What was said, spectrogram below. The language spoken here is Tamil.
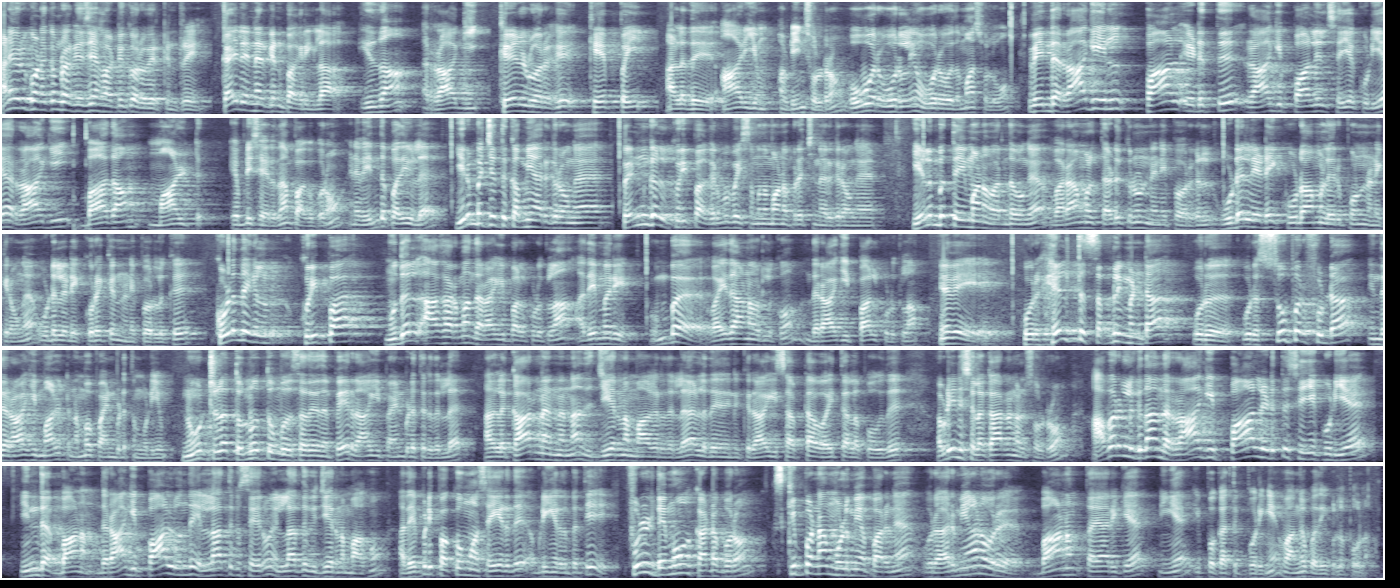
அனைவருக்கும் வணக்கம் டாக்டர் விஜய் ஹாட்டுக்கு வரவேற்கின்றேன். கையில் என்ன இருக்குன்னு பார்க்குறீங்களா இதுதான் ராகி கேழ்வரகு கேப்பை அல்லது ஆரியம் அப்படின்னு சொல்கிறோம் ஒவ்வொரு ஊர்லேயும் ஒவ்வொரு விதமாக சொல்லுவோம். இப்போ இந்த ராகியில் பால் எடுத்து ராகி பாலில் செய்யக்கூடிய ராகி பாதாம் மால்ட் எப்படி செய்கிறது தான் பார்க்க போகிறோம் எனவே இந்த பதிவில் இரும்புச்சத்து கம்மியாக இருக்கிறவங்க பெண்கள் குறிப்பாக கர்ப்பப்பை சம்மந்தமான பிரச்சனை இருக்கிறவங்க எலும்பு தேய்மானம் வந்தவங்க வராமல் தடுக்கணும்னு நினைப்பவர்கள் உடல் எடை கூடாமல் இருப்போம்னு நினைக்கிறவங்க உடல் எடை குறைக்கணும்னு நினைப்பவர்களுக்கு குழந்தைகள் குறிப்பாக முதல் ஆகாரமாக இந்த ராகி பால் கொடுக்கலாம். அதே மாதிரி ரொம்ப வயதானவர்களுக்கும் இந்த ராகி பால் கொடுக்கலாம். எனவே ஒரு ஹெல்த் சப்ளிமெண்ட்டாக ஒரு ஒரு சூப்பர் ஃபுட்டாக இந்த ராகி மால்ட் நம்ம பயன்படுத்த முடியும். நூற்றில் தொண்ணூத்தொம்பது சதவீதம் பேர் ராகி பயன்படுத்துறது இல்லை அதில் காரணம் என்னென்னா அது ஜீரணம் ஆகிறதில்ல அல்லது எனக்கு ராகி சாப்பிட்டா வயிற்றால போகுது அப்படின்னு சில காரணங்கள் சொல்கிறோம் அவர்களுக்கு தான் அந்த ராகி பால் எடுத்து செய்யக்கூடிய இந்த பானம் இந்த ராகி பால் வந்து எல்லாத்துக்கும் செய்கிறோம் எல்லாத்துக்கும் ஜீரணமாகும். அதை எப்படி பக்குவமாக செய்கிறது அப்படிங்கிறத பற்றி ஃபுல் டெமோ காட்ட போகிறோம் ஸ்கிப் பண்ணால் முழுமையாக பாருங்கள் ஒரு அருமையான ஒரு பானம் தயாரிக்க நீங்கள் இப்போ கற்றுக்க போகிறீங்க வாங்க பதிவுக்குள்ளே போகலாம்.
